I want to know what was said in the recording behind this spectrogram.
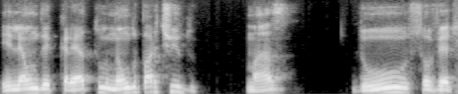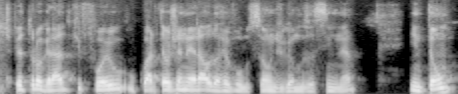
ele é um decreto não do partido, mas do Soviético de Petrogrado, que foi o quartel-general da Revolução, digamos assim, né? Então,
